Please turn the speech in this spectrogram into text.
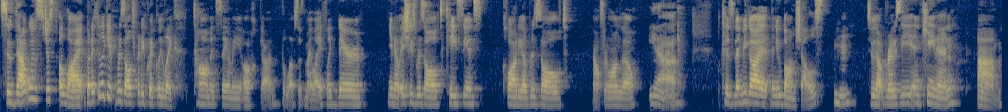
So that was just a lot, but I feel like it resolved pretty quickly. Like Tom and Sammy, oh God, the loves of my life. Like their, you know, issues resolved. Casey and Claudia resolved. Not for long though. Yeah. Because then we got the new bombshells. Mm-hmm. So we got Rosie and Keenan. Um,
